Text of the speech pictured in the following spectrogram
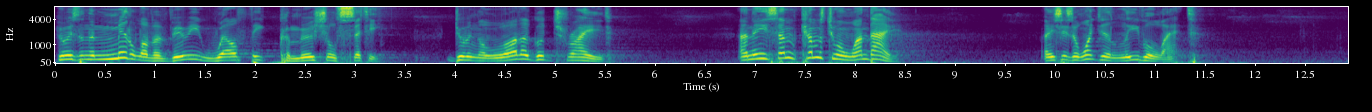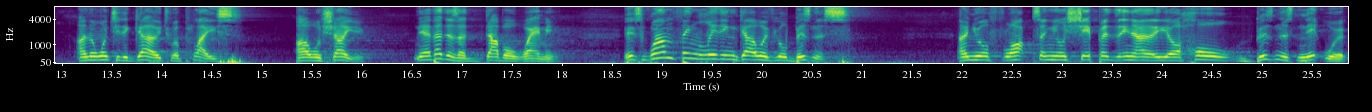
who was in the middle of a very wealthy commercial city, doing a lot of good trade. And then he comes to him one day and he says, I want you to leave all that. And I want you to go to a place I will show you. Now, that is a double whammy. It's one thing letting go of your business and your flocks and your shepherds, you know, your whole business network,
